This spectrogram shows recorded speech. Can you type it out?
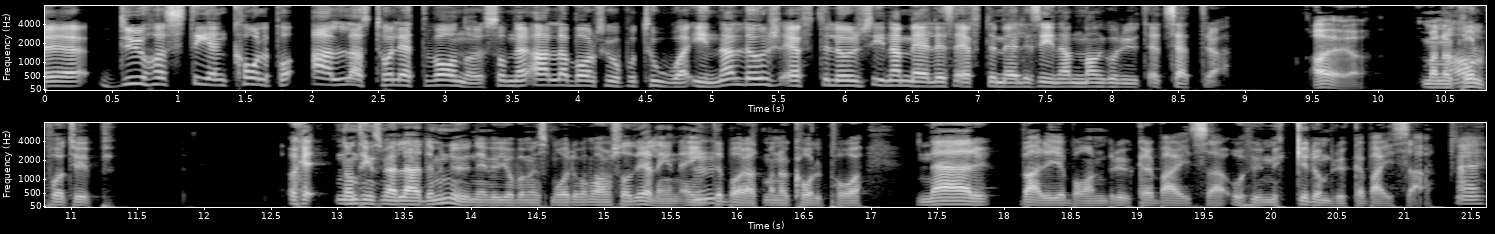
Eh, du har stenkoll på allas toalettvanor, som när alla barn ska gå på toa innan lunch, efter lunch, innan mellis, efter mellis, innan man går ut, etc. Ja, ja, ja. Man har koll på typ Okej, någonting som jag lärde mig nu när vi jobbar med småbarnsavdelningen är Mm. inte bara att man har koll på när varje barn brukar bajsa och hur mycket de brukar bajsa. Nej.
